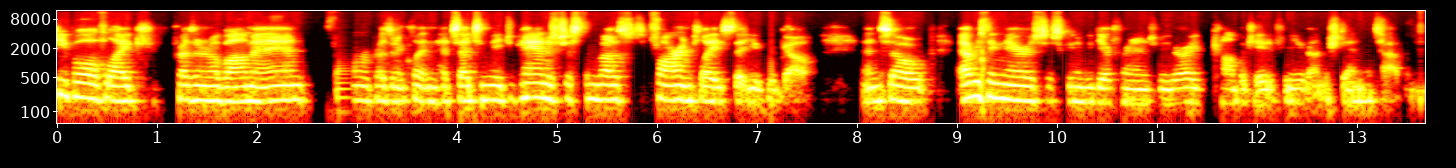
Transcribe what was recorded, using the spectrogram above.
people like President Obama and former President Clinton had said to me, Japan is just the most foreign place that you could go. And so everything there is just going to be different and it's going to be very complicated for you to understand what's happening.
